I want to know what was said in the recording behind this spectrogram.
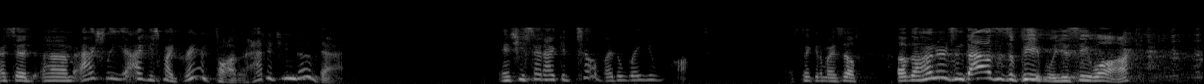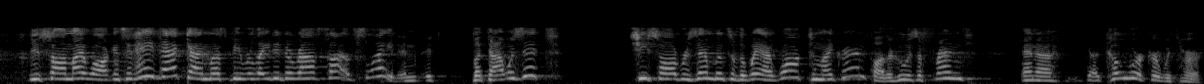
I said, um, Actually, yeah, he's my grandfather. How did you know that? And she said, I could tell by the way you walked. I was thinking to myself, of the hundreds and thousands of people you see walk, you saw my walk and said, hey, that guy must be related to Ralph Slite. And it, but that was it. She saw a resemblance of the way I walked to my grandfather, who was a friend and a, a co-worker with her.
